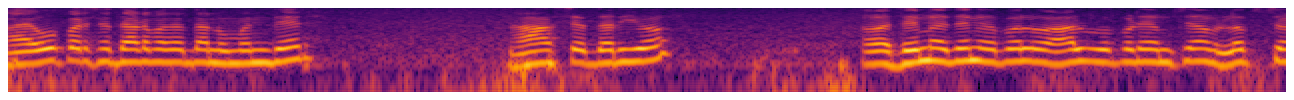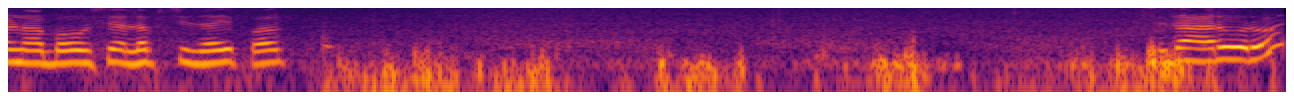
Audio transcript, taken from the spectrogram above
હા ઉપર છે દાડમા દાદાનું મંદિર. હા, છે દરિયો. હવે ધીમે ધીમે પેલું હાલવું પડે એમ છે, આમ લપસણ બહુ છે, લપસી જાય પગ. સીધા હારું હરું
